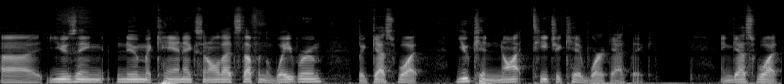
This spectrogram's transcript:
uh, using new mechanics and all that stuff in the weight room. But guess what? You cannot teach a kid work ethic. And guess what?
